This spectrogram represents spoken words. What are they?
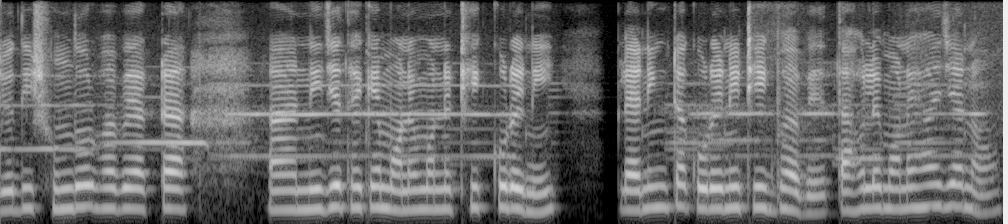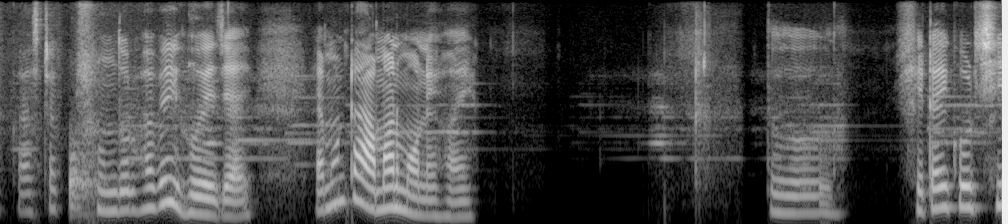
যদি সুন্দরভাবে একটা নিজে থেকে মনে মনে ঠিক করে নিই, প্ল্যানিংটা করে নিই ঠিকভাবে, তাহলে মনে হয় যেন কাজটা খুব সুন্দরভাবেই হয়ে যায়। এমনটা আমার মনে হয়। তো সেটাই করছি।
